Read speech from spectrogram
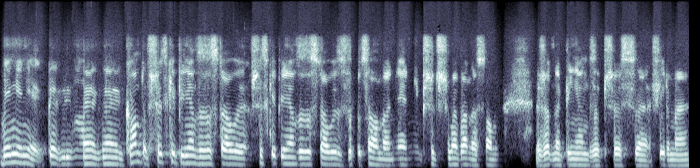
nie, nie. nie. Konto, wszystkie pieniądze zostały, wszystkie pieniądze zostały zwrócone. Nie, nie przytrzymywane są żadne pieniądze przez firmę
